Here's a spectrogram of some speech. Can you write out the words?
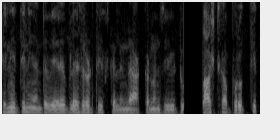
తిని తిని అంటే వేరే ప్లేస్లో తీసుకెళ్ళింది. అక్కడ నుంచి ఇటు లాస్ట్గా పురుక్కి తిని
